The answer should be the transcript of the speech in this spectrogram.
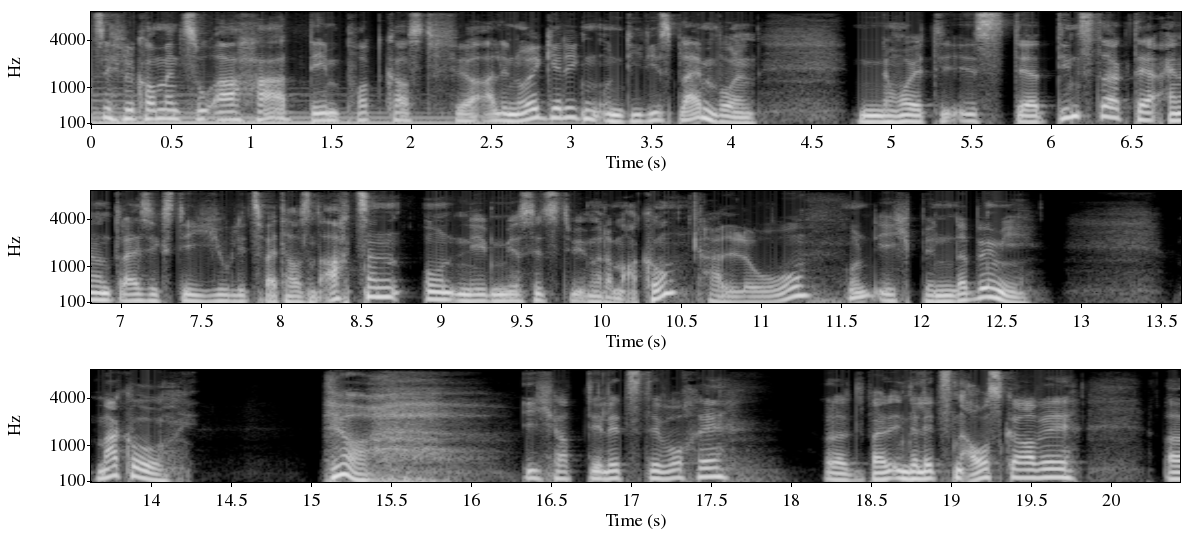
herzlich willkommen zu Aha, dem Podcast für alle Neugierigen und die, die es bleiben wollen. Heute ist der Dienstag, der 31. Juli 2018 und neben mir sitzt wie immer der Marco. Hallo. Und ich bin der Bömi. Marco. Ja. Ich habe dir letzte Woche oder in der letzten Ausgabe äh,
